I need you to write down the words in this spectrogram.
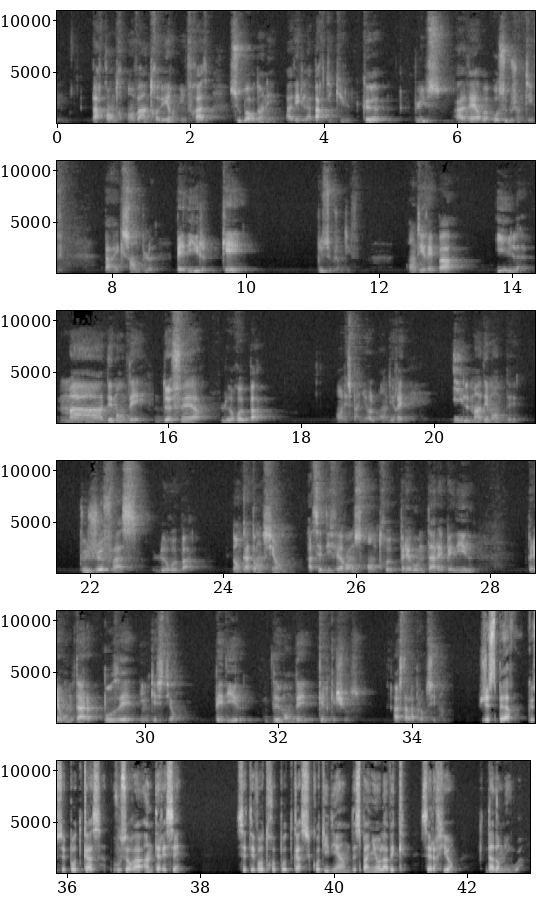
Par contre, on va introduire une phrase subordonnée avec la particule que plus un verbe au subjonctif. Par exemple, pedir que plus subjonctif. On dirait pas il m'a demandé de faire le repas. En espagnol, on dirait il m'a demandé que je fasse le repas. Donc attention, à cette différence entre preguntar et pedir. Preguntar, poser une question. Pedir, demander quelque chose. Hasta la próxima. J'espère que ce podcast vous sera intéressé. C'était votre podcast quotidien d'espagnol avec Sergio da Domingua.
